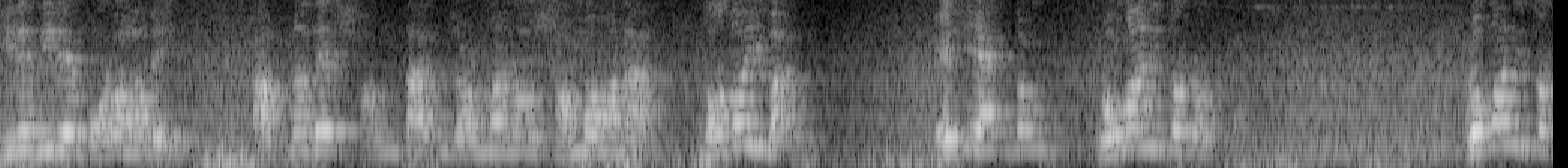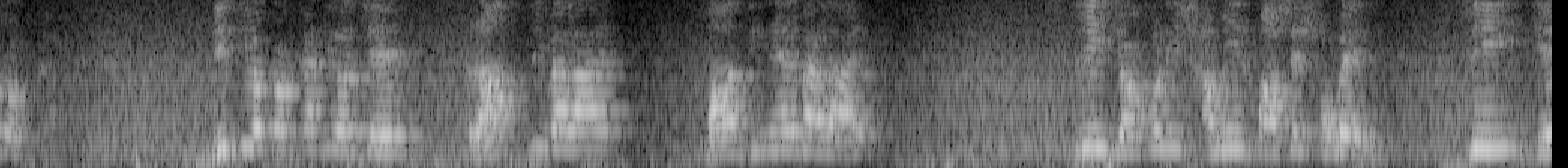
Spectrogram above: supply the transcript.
ধীরে ধীরে বড় হবে, আপনাদের সন্তান জন্মানোর সম্ভাবনা ততই বাড়বে। এটি একদম প্রমাণিত টোটকা। প্রমাণিত টোটকা। দ্বিতীয় টোটকাটি হচ্ছে রাত্রিবেলায় বা দিনের বেলায় স্ত্রী যখনই স্বামীর পাশে শোবেন, স্ত্রী যে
